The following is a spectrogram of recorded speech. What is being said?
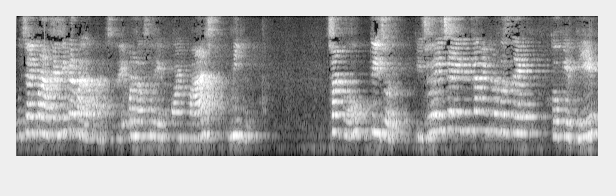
ઊંચાઈ પણ આપણે મીટરમાં લખવાની છે. તો એ પણ લખશું 1.5 મીટર. છઠ્ઠું તિજોરી. તિજોરી છે એ કેટલા મીટર થશે? તો કે 2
